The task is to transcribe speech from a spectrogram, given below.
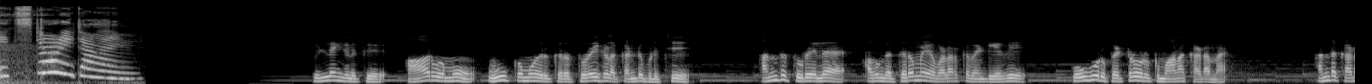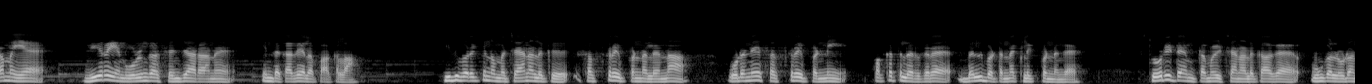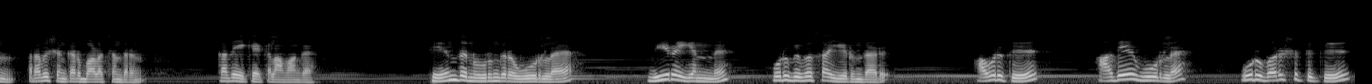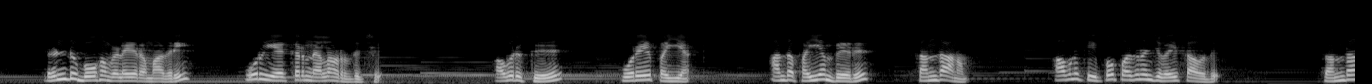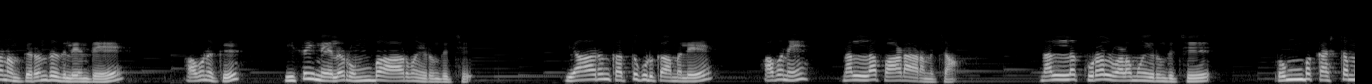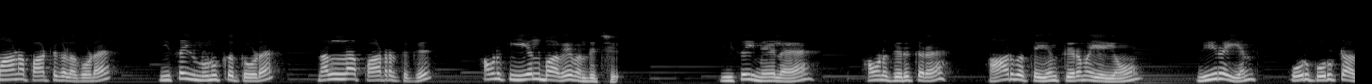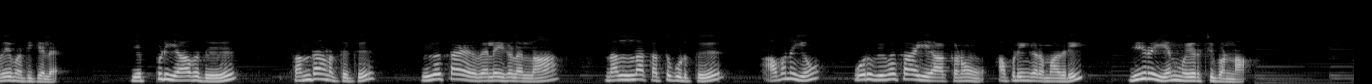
It's story time பிள்ளைங்களுக்கு ஆர்வமும் ஊக்கமும் இருக்கிற துறைகளை கண்டுபிடிச்சு அந்த துறையில் அவங்க திறமையை வளர்க்க வேண்டியது ஒவ்வொரு பெற்றோருக்குமான கடமை. அந்த கடமையை வீரையன் ஒழுங்காக செஞ்சாரான்னு இந்த கதையில் பார்க்கலாம். இது வரைக்கும் நம்ம சேனலுக்கு சப்ஸ்கிரைப் பண்ணலைன்னா உடனே சப்ஸ்கிரைப் பண்ணி பக்கத்தில் இருக்கிற பெல் பட்டனை கிளிக் பண்ணுங்கள் ஸ்டோரி டைம் தமிழ் சேனலுக்காக உங்களுடன் ரவிசங்கர் பாலச்சந்திரன். கதையை கேட்கலாம் வாங்க. சேந்தனூருங்கிற ஊரில் வீரையன்னு ஒரு விவசாயி இருந்தார். அவருக்கு அதே ஊரில் ஒரு வருஷத்துக்கு ரெண்டு போகம் விளையிற மாதிரி ஒரு ஏக்கர் நிலம் இருந்துச்சு. அவருக்கு ஒரே பையன். அந்த பையன் பேர் சந்தானம். அவனுக்கு இப்போ பதினஞ்சு வயசாகுது. சந்தானம் பிறந்ததுலேருந்தே அவனுக்கு இசை மேலே ரொம்ப ஆர்வம் இருந்துச்சு. யாரும் கற்றுக் கொடுக்காமலே அவனே நல்லா பாட ஆரம்பித்தான் நல்ல குரல் வளமும் இருந்துச்சு. ரொம்ப கஷ்டமான பாட்டுகளை கூட இசை நுணுக்கத்தோட நல்லா பாடுறதுக்கு அவனுக்கு இயல்பாகவே வந்துச்சு. இசை மேலே அவனுக்கு இருக்கிற ஆர்வத்தையும் திறமையையும் வீரையன் ஒரு பொருட்டாகவே மதிக்கலை. எப்படியாவது சந்தானத்துக்கு விவசாய வேலைகளெல்லாம் நல்லா கற்றுக் கொடுத்து அவனையும் ஒரு விவசாயி ஆக்கணும் அப்படிங்கிற மாதிரி வீரையன் முயற்சி பண்ணான்.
